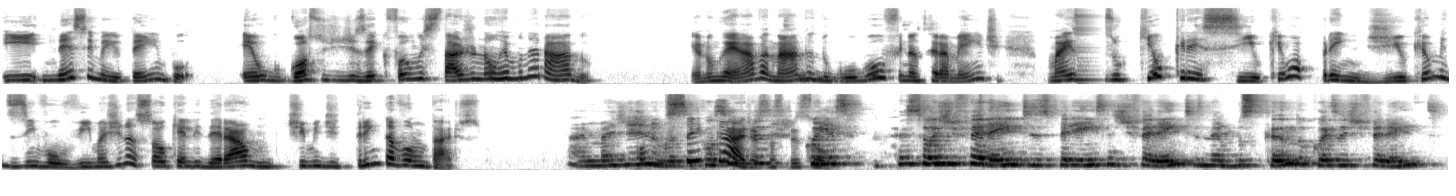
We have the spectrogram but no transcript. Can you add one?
E nesse meio tempo, eu gosto de dizer que foi um estágio não remunerado. Eu não ganhava nada do Google financeiramente, mas o que eu cresci, o que eu aprendi, o que eu me desenvolvi, imagina só o que é liderar um time de 30 voluntários. Ah, imagina, você, você engaja essas pessoas? conhece pessoas diferentes, experiências diferentes, né? Buscando coisas diferentes.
